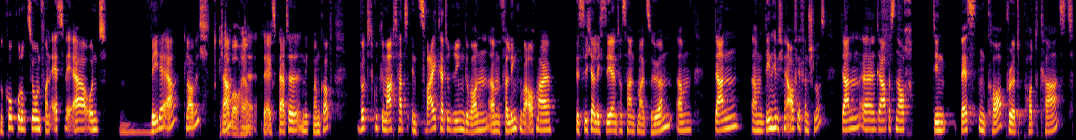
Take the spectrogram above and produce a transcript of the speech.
eine Co-Produktion von SWR und WDR, glaube ich. Ich ja, glaube auch, ja. Der, der Experte nickt mit dem Kopf wirklich gut gemacht, hat in zwei Kategorien gewonnen. Ähm, verlinken wir auch mal. Ist sicherlich sehr interessant mal zu hören. Ähm, dann, ähm, den hebe ich mir auf hier für den Schluss. Dann äh, gab es noch den besten Corporate Podcast.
